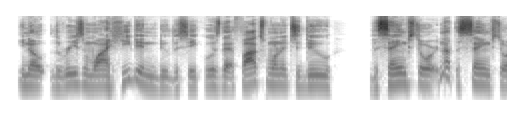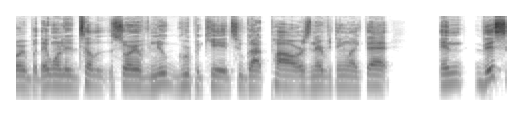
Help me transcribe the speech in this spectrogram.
you know, the reason why he didn't do the sequel is that Fox wanted to do the same story, not the same story, but they wanted to tell the story of a new group of kids who got powers and everything like that and this,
